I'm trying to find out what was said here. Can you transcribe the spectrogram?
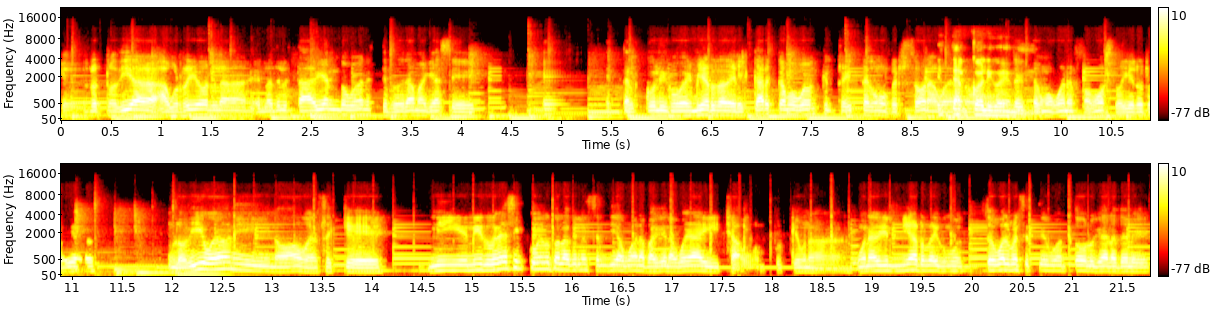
el otro día aburrido en la, en la tele estaba viendo, weón, este programa que hace este alcohólico de mierda del cárcamo, weón, que entrevista como persona, Este weón. alcohólico de entrevista como buenos famosos. Y el otro día lo vi, weón, y no, weón, es que ni, ni duré cinco minutos la tele encendida, weón, apagué la weá y chao, weón, porque es una, una vil mierda y como se vuelve a sentir, weón, todo lo que da la tele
